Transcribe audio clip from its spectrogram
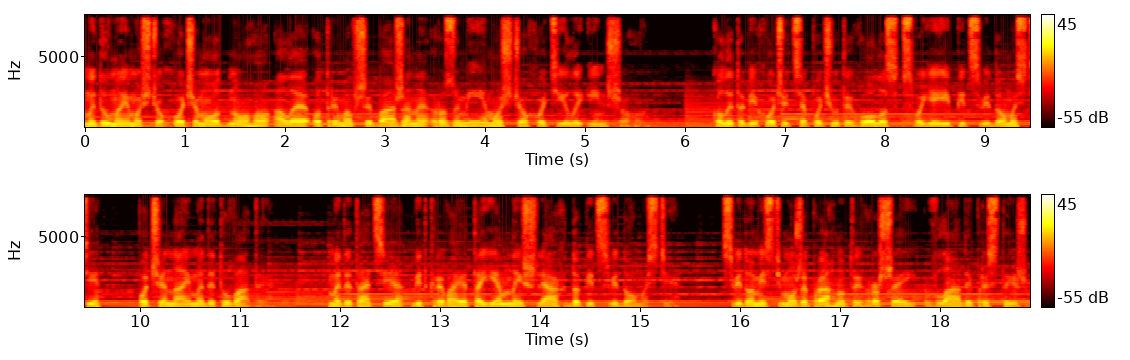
Ми думаємо, що хочемо одного, але, отримавши бажане, розуміємо, що хотіли іншого. Коли тобі хочеться почути голос своєї підсвідомості, починай медитувати. Медитація відкриває таємний шлях до підсвідомості. Свідомість може прагнути грошей, влади, престижу,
